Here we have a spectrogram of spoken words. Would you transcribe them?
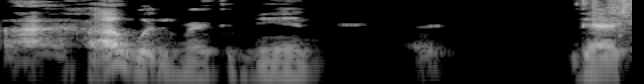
I, I wouldn't recommend uh, that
